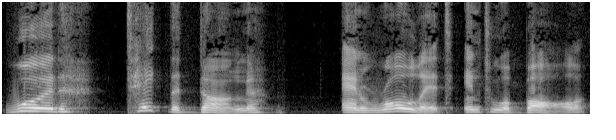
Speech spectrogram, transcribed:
would take the dung and roll it into a ball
